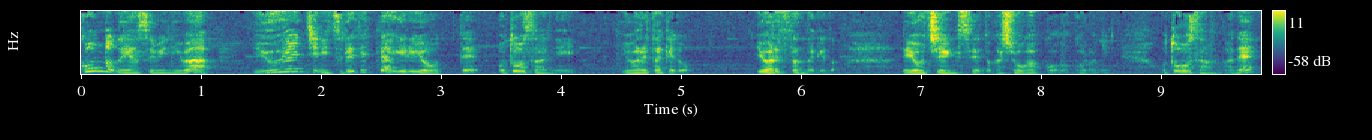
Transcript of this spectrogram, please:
今度の休みには遊園地に連れてってあげるよってお父さんに言われたけど言われてたんだけど幼稚園生とか小学校の頃にお父さんがね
